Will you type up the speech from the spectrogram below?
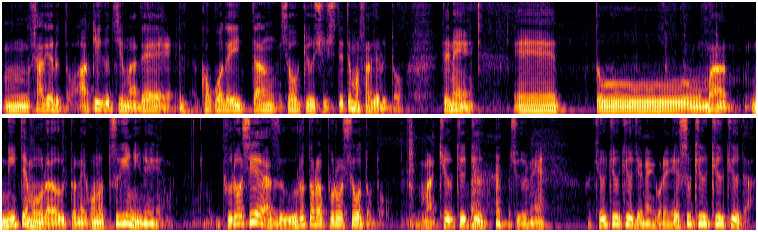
うん、下げると。秋口まで、ここで一旦小休止してても下げると。でね、えーっと、まあ、見てもらうとね、この次にね、プロシェアーズウルトラプロショートと。まあ、999中ね。999じゃない、これ S999 だ。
